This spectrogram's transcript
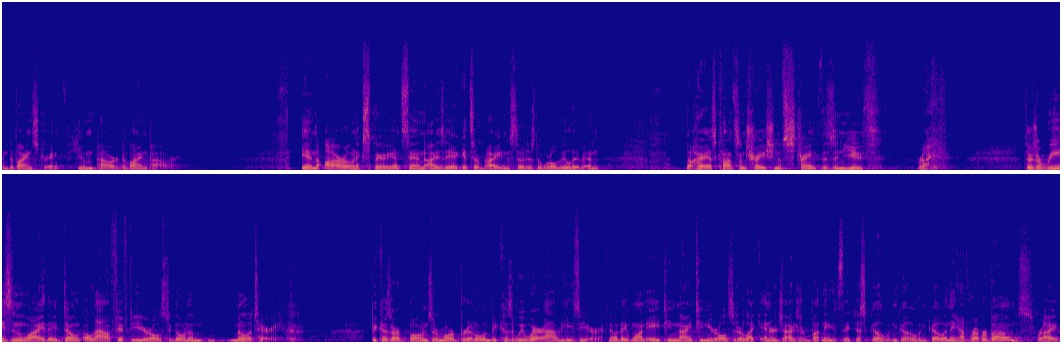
and divine strength, human power, divine power. In our own experience, and Isaiah gets it right, and so does the world we live in, the highest concentration of strength is in youth, right? There's a reason why they don't allow 50 year olds to go into the military because our bones are more brittle and because we wear out easier. No, they want 18, 19 year olds that are like Energizer bunnies. They just go and go and go, and they have rubber bones, right?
